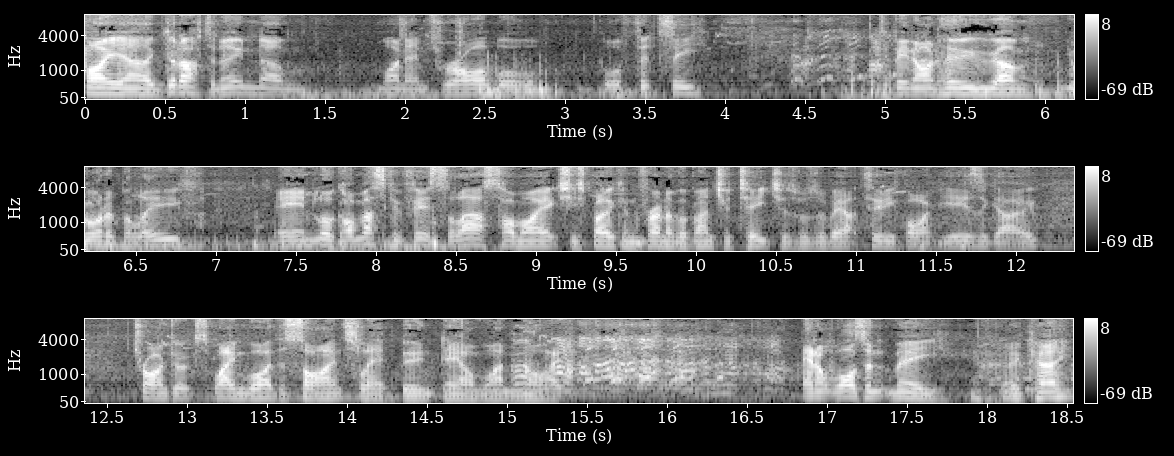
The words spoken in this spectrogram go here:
Hi, uh, good afternoon. Um, my name's Rob or, or Fitzy, depending on who um, you want to believe. And look, I must confess, the last time I actually spoke in front of a bunch of teachers was about 35 years ago, trying to explain why the science lab burnt down one night. and it wasn't me, okay?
